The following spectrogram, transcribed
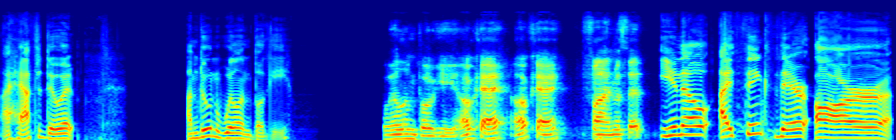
I have to do it. I'm doing Will and Boogie. Will and Boogie. Okay. Okay. Fine with it. You know, I think there are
